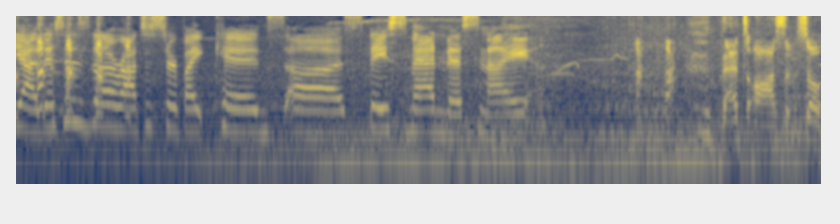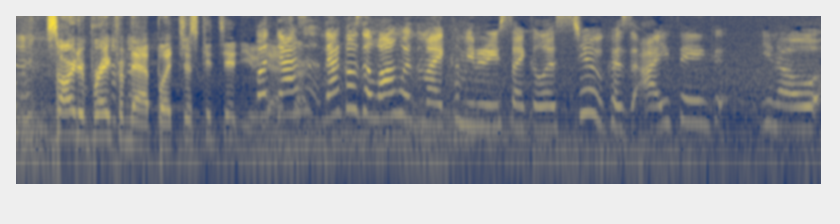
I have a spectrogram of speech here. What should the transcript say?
yeah, this is the Rochester Bike Kids uh, Space Madness night. that's awesome. So sorry to break from that, but just continue. But yeah, that's, that goes along with my community cyclists too, because I think you know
